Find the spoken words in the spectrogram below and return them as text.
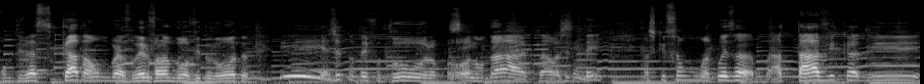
como tivesse cada um brasileiro falando do ouvido do outro. Ih, a gente não tem futuro, pô, Sim. não dá e tal. A gente Sim. tem. Acho que isso é uma coisa atávica de,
